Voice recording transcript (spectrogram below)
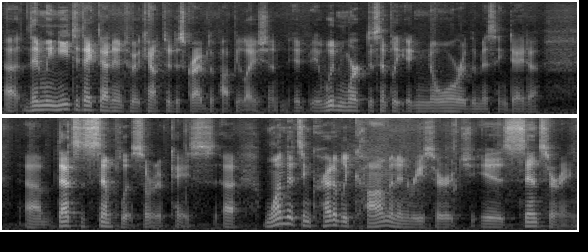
Uh, then we need to take that into account to describe the population. It, it wouldn't work to simply ignore the missing data. Um, that's the simplest sort of case. Uh, one that's incredibly common in research is censoring.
